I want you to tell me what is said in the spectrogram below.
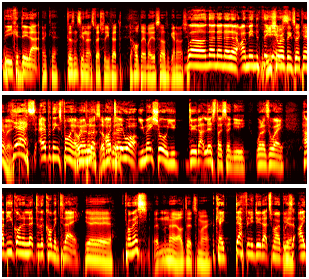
that you could do that. Okay. Doesn't seem that special. You've had the whole day by yourself again, aren't you? Well, no, no, no, no. I mean, the Are thing you sure everything's okay, mate? Yes, everything's fine. I, I mean, look, I I'll tell you what. You make sure you do that list I sent you while I was away. Have you gone and looked at the comment today? Yeah, yeah, yeah. Promise? Uh, no, I'll do it tomorrow. Okay, definitely do that tomorrow because Yeah. I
